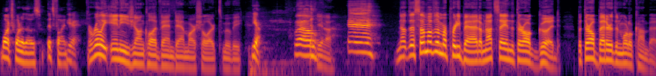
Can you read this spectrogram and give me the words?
watch one of those. It's fine. Yeah. Or really any Jean Claude Van Damme martial arts movie. Yeah. Well, Yeah. eh, No, the, some of them are pretty bad. I'm not saying that they're all good, but they're all better than Mortal Kombat.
